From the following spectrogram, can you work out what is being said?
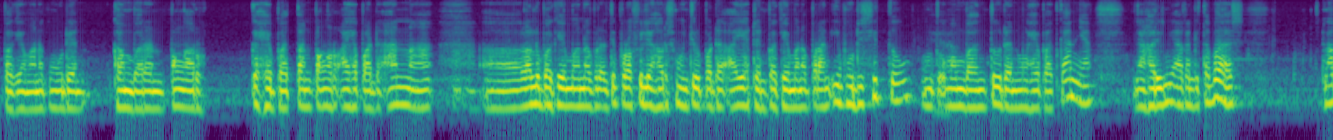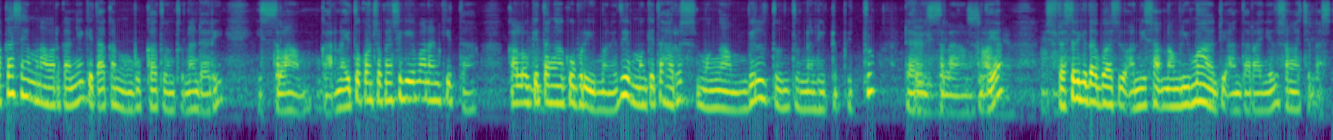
bagaimana kemudian gambaran pengaruh kehebatan pengaruh ayah pada anak, lalu bagaimana berarti profil yang harus muncul pada ayah dan bagaimana peran ibu di situ untuk membantu dan menghebatkannya. Nah hari ini akan kita bahas. Maka saya menawarkannya kita akan membuka tuntunan dari Islam karena itu konsekuensi keimanan kita. Kalau kita ngaku beriman itu memang kita harus mengambil tuntunan hidup itu dari, Islam, gitu ya. Sudah sering kita bahas itu, Anisa 65 di antaranya itu sangat jelas.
